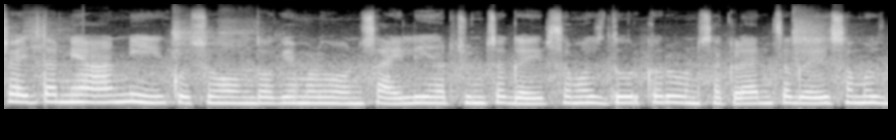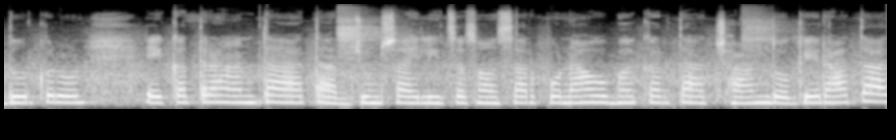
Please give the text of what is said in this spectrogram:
चैतन्य आणि कुसुम दोघे मिळून सायली अर्जुनचं गैरसमज दूर करून सगळ्यांचं गैरसमज दूर करून एकत्र आणतात. अर्जुन सायलीचा संसार पुन्हा उभा करतात. छान दोघे राहतात.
